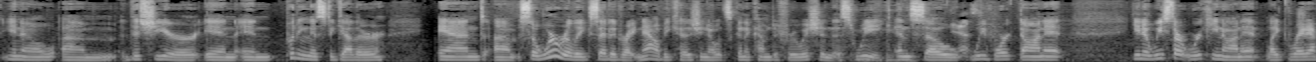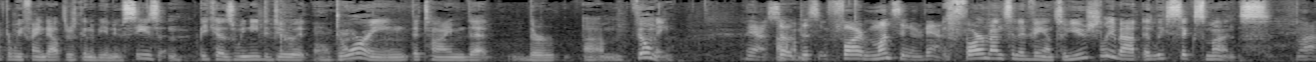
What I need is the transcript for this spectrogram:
you know, um, this year in in putting this together. And um, so we're really excited right now because you know it's going to come to fruition this week, and so Yes. we've worked on it you know, we start working on it like right after we find out there's going to be a new season because we need to do it during the time that they're um, filming, Yeah. So Um, this far months in advance. far months in advance. So usually about at least six months. Wow.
